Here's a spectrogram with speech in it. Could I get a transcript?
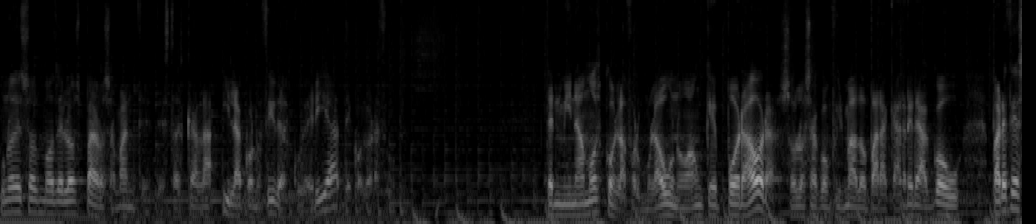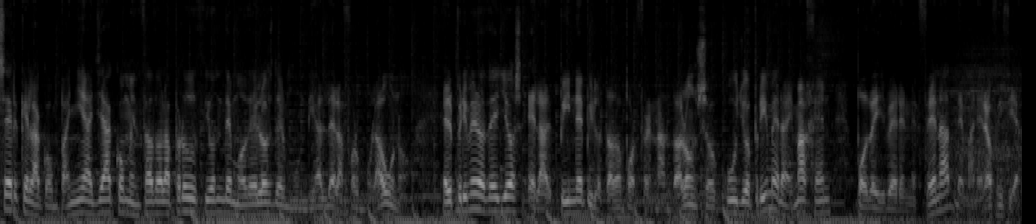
Uno de esos modelos para los amantes de esta escala y la conocida escudería de color azul terminamos con la Fórmula 1, aunque por ahora solo se ha confirmado para carrera Go, parece ser que la compañía ya ha comenzado la producción de modelos del Mundial de la Fórmula 1. El primero de ellos, el Alpine, pilotado por Fernando Alonso, cuyo primera imagen podéis ver en escena de manera oficial.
